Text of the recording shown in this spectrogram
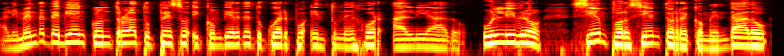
Aliméntate bien, controla tu peso y convierte tu cuerpo en tu mejor aliado. Un libro 100% recomendado.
